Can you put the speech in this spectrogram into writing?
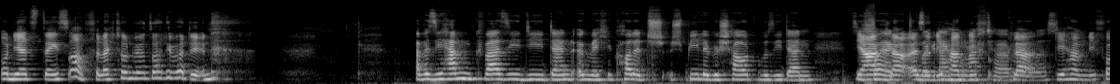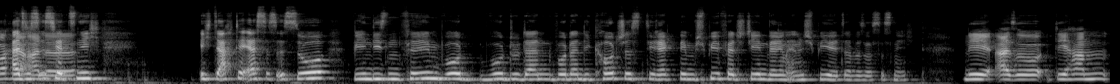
Und jetzt denkst, oh, vielleicht tun wir uns auch lieber den. Aber sie haben quasi die dann irgendwelche College-Spiele geschaut, wo sie dann sich ja, vorher klar, also die haben gemacht die, haben. Klar, die haben die vorher Also es ist jetzt nicht... Ich dachte erst, es ist so wie in diesen Filmen, wo, wo du dann, wo dann die Coaches direkt neben dem Spielfeld stehen während eines Spiels, aber so ist es nicht. Nee, also die haben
